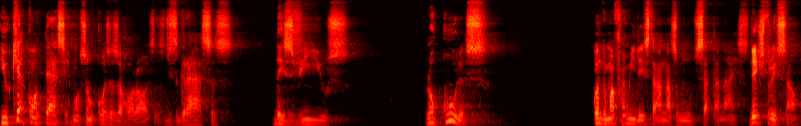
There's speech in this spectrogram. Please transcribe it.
E o que acontece, irmãos, são coisas horrorosas, desgraças, desvios, loucuras. Quando uma família está nas mãos de Satanás, destruição,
